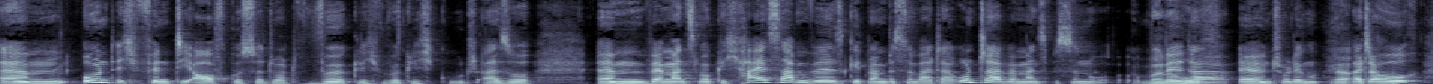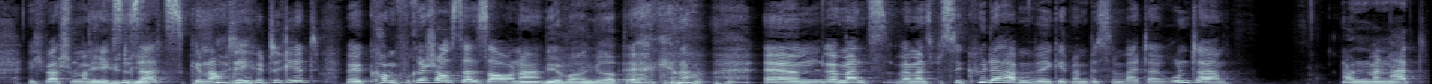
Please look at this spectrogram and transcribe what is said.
Ähm, und ich finde die Aufgüsse dort wirklich, wirklich gut. Also ähm, wenn man es wirklich heiß haben will, geht man ein bisschen weiter runter. Wenn man es ein bisschen weiter milder, äh, Entschuldigung, ja. weiter hoch. Ich war schon beim nächsten Satz, genau, dehydriert. Wir kommen frisch aus der Sauna. Wir waren gerade da. Äh, genau. Ähm, wenn man es wenn man's ein bisschen kühler haben will, geht man ein bisschen weiter runter. Und man hat,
